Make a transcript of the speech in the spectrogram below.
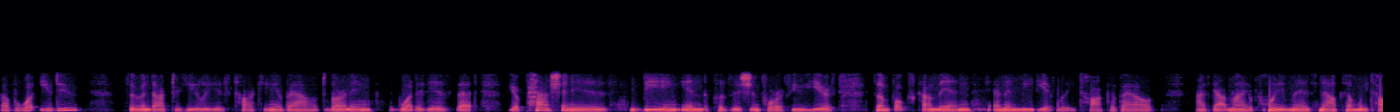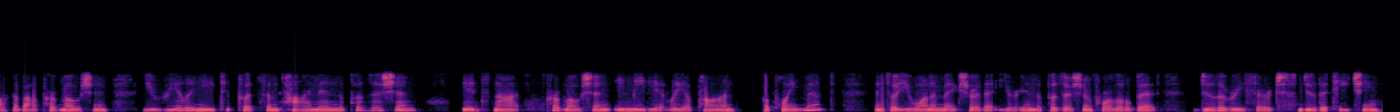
of what you do. So when Dr. Healy is talking about learning what it is that your passion is, being in the position for a few years, some folks come in and immediately talk about, I've got my appointment, now can we talk about promotion? You really need to put some time in the position. It's not promotion immediately upon appointment. And so you want to make sure that you're in the position for a little bit, do the research, do the teaching,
